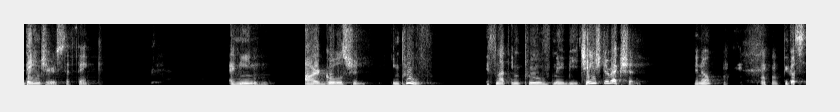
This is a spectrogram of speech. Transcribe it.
dangerous to think. I mean, mhm, our goals should improve. If not improve, maybe change direction, you know? mhm, Because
